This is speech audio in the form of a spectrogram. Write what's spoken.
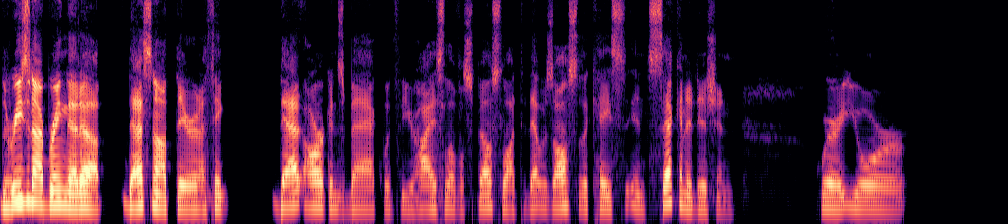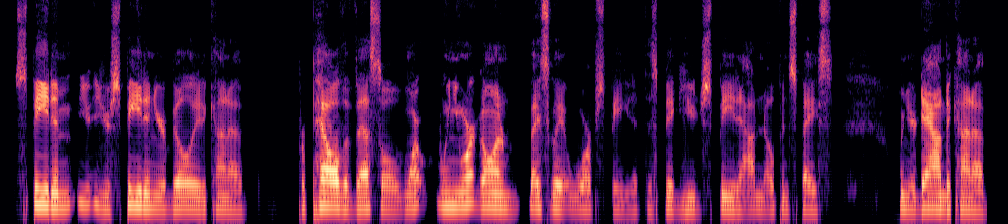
The reason I bring that up, that's not there, and I think that harkens back with your highest level spell slot. That was also the case in second edition, where your speed and your speed and your ability to kind of propel the vessel when you weren't going basically at warp speed at this big huge speed out in open space when you're down to kind of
